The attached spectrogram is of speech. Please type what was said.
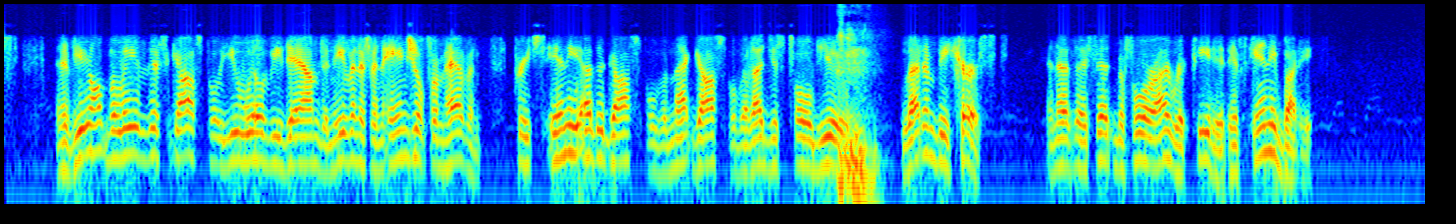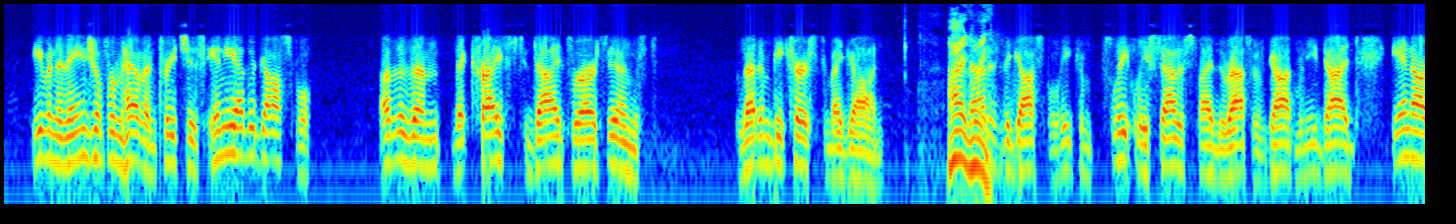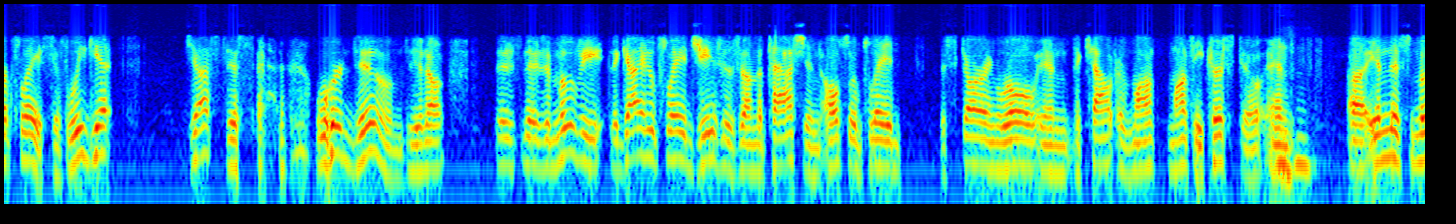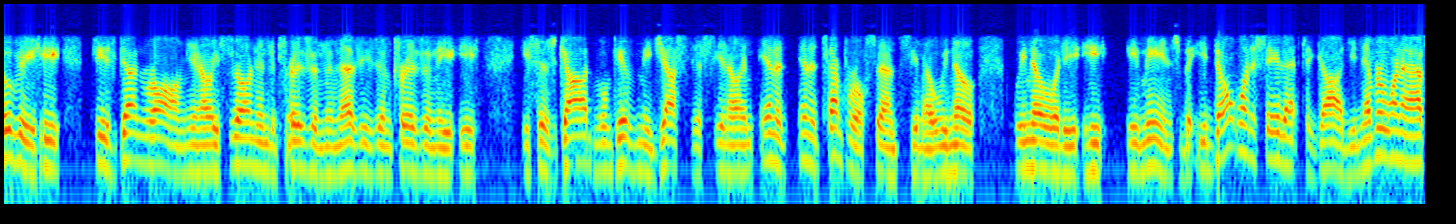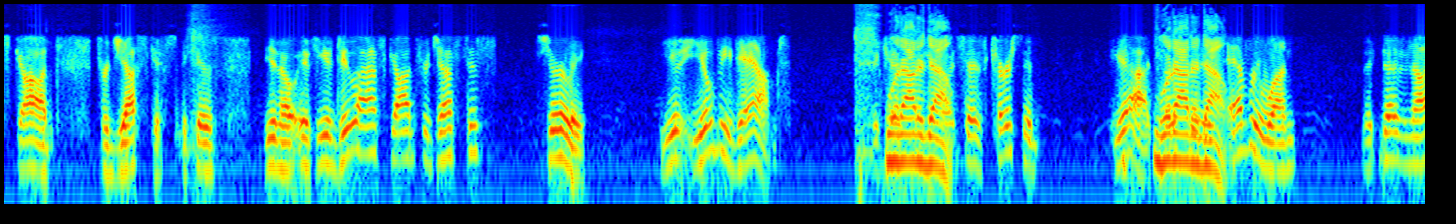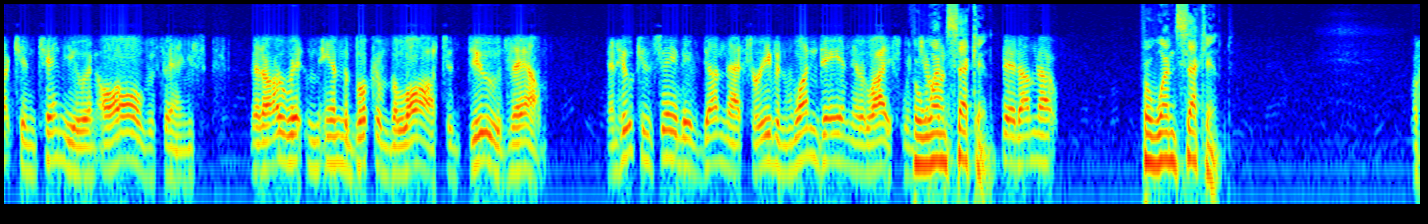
And if you don't believe this gospel, you will be damned. And even if an angel from heaven preached any other gospel than that gospel that I just told you, let him be cursed. And as I said before, I repeat it. If anybody, even an angel from heaven, preaches any other gospel other than that Christ died for our sins, let him be cursed by God. I agree. That is the gospel. He completely satisfied the wrath of God when he died in our place. If we get justice, we're doomed, you know. There's there's a movie, the guy who played Jesus on The Passion also played the starring role in The Count of Mon- Monte Cristo and uh in this movie he he's done wrong, you know, he's thrown into prison and as he's in prison he he he says God will give me justice, you know, in, in a in a temporal sense, you know, we know we know what he, he, he means. But you don't want to say that to God. You never want to ask God for justice because, you know, if you do ask God for justice, surely you you'll be damned. Because, Without a you know, doubt. it says cursed. Yeah, Without a doubt. Everyone that does not continue in all the things that are written in the book of the law to do them. And who can say they've done that for even one day in their life? When For John one second. said, "I'm not For one second.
